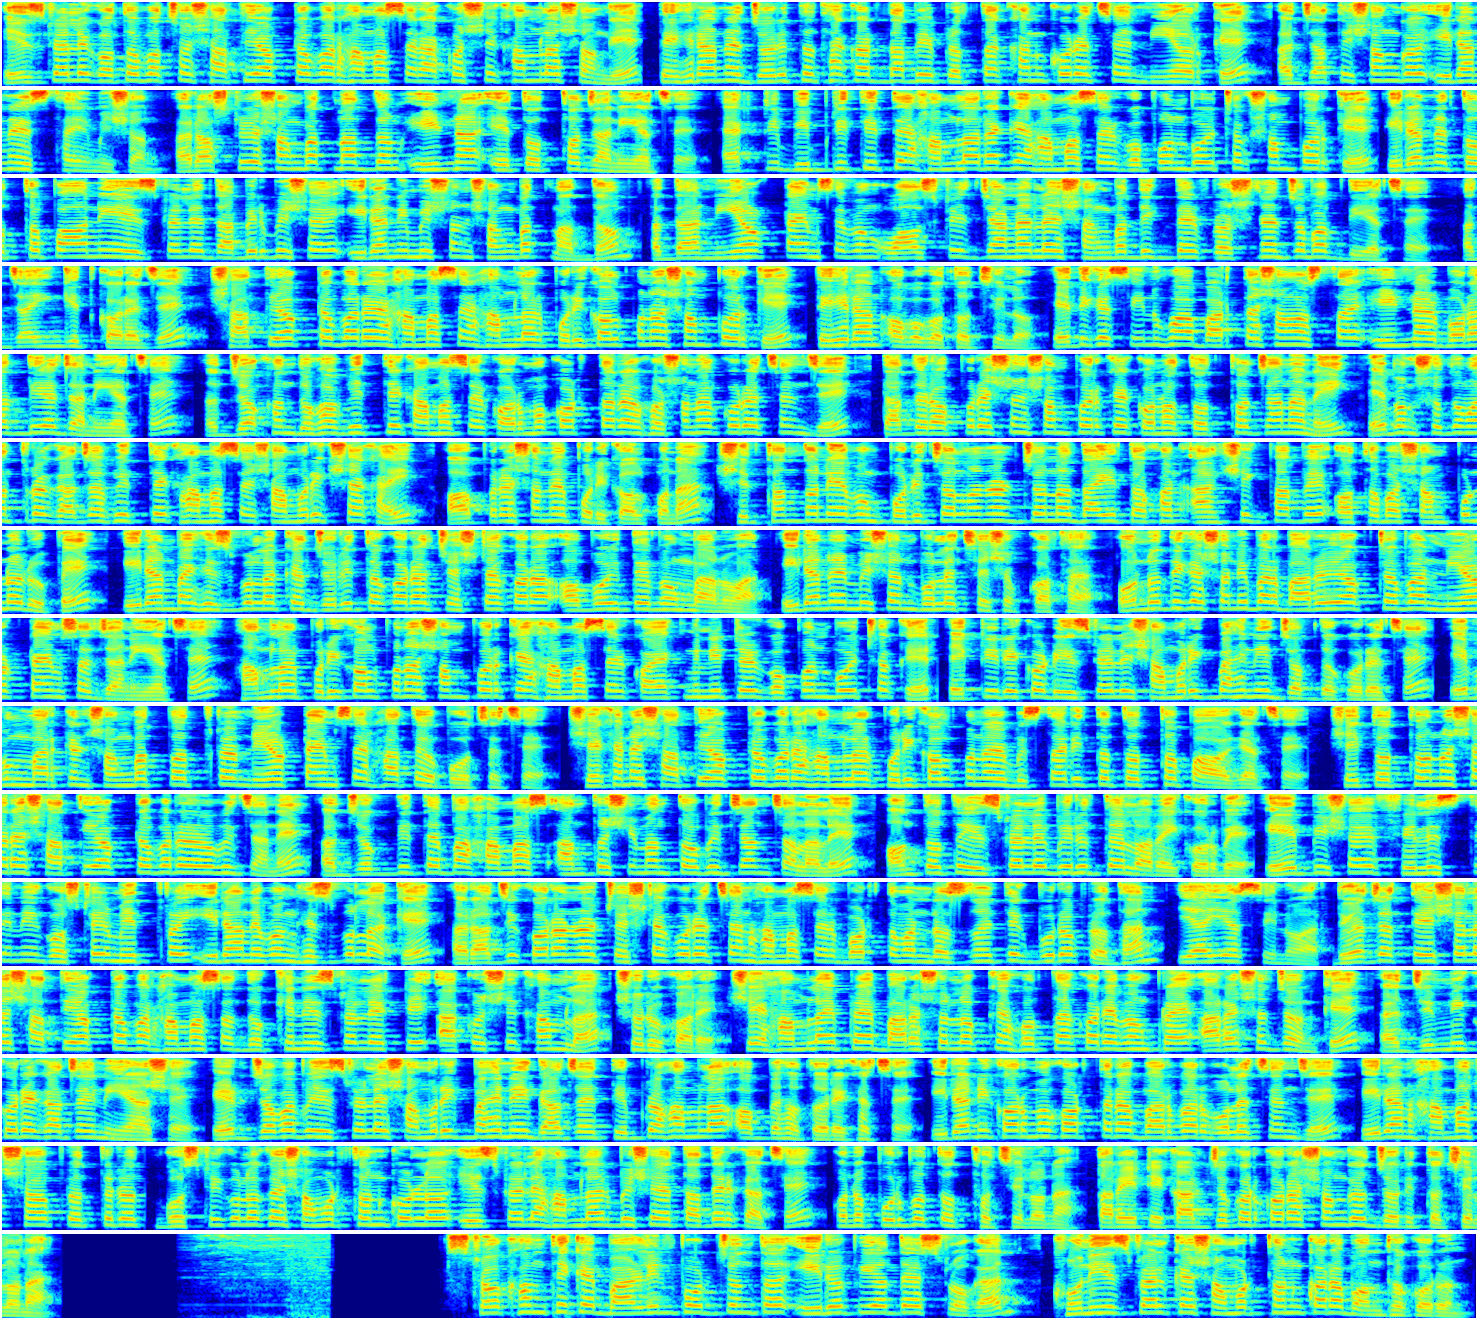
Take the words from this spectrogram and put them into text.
ইসরায়েলে গত বছর সাতই অক্টোবর হামাসের আকস্মিক হামলার সঙ্গে তেহরানের জড়িত থাকার দাবি প্রত্যাখ্যান করেছে নিউ ইয়র্কে জাতিসংঘ ইরানের স্থায়ী মিশন। রাষ্ট্রীয় সংবাদ মাধ্যম ইরনা এ তথ্য জানিয়েছে। একটি বিবৃতিতে হামলার আগে হামাসের গোপন বৈঠক সম্পর্কে ইরানের তথ্য পাওয়া নিয়ে ইসরায়েলের দাবির বিষয়ে ইরানি মিশন সংবাদ মাধ্যম দ্য নিউ ইয়র্ক টাইমস এবং ওয়াল স্ট্রিট জার্নালে সাংবাদিকদের প্রশ্নের জবাব দিয়েছে যা ইঙ্গিত করে যে সাতই অক্টোবরের হামাসের হামলার পরিকল্পনা সম্পর্কে তেহরান অবগত ছিল। এদিকে সিনহুয়া বার্তা সংস্থা ইরনার বরাত দিয়ে জানিয়েছে, যখন দোহা ভিত্তিক হামাসের কর্মকর্তারা ঘোষণা করেছেন যে তাদের অপারেশন সম্পর্কে কোনো তথ্য জানা নেই এবং শুধুমাত্র গাজা ভিত্তিক হামাসের সামরিক শাখায় অপারেশনের পরিকল্পনা, সিদ্ধান্ত নেয় এবং পরিচালনার জন্য দায়ী তখন আংশিকভাবে অথবা সম্পূর্ণরূপে ইরান বা হিজবুল্লাহকে জড়িত করার চেষ্টা করা অবৈধ এবং মানোয়ার ইরানের মিশন বলেছে এসব কথা। অন্যদিকে শনিবার বারোই অক্টোবর নিউ ইয়র্ক টাইমসে জানিয়েছে, হামলার পরিকল্পনা সম্পর্কে হামাসের কয়েক মিনিটের গোপন বৈঠকের একটি রেকর্ড ইসরায়েলি সামরিক বাহিনী জব্দ করেছে এবং মার্কিন সংবাদপত্র নিউ টাইমসের হাতেও পৌঁছেছে। সেখানে সাতই অক্টোবরে হামলার পরিকল্পনার বিস্তারিত তথ্য পাওয়া গেছে। সেই তথ্য অনুসারে সাতই অক্টোবরের অভিযানে যোগ দিতে বা হামাস আন্তঃসীমান্ত অভিযান চালালে অন্তত ইসরায়েলের বিরুদ্ধে লড়াই করবে। এ বিষয়ে ফিলিস্তিনি গোষ্ঠীর মিত্র ইরান এবং হিজবুল্লাহকে রাজি করানোর চেষ্টা করেছেন হামাসের বর্তমান রাজনৈতিক ব্যুরো প্রধান ইয়াইয়া সিনোয়ার দুই সালে সাতই অক্টোবর হামাস দক্ষিণ ইসরায়েলে একটি আকস্মিক হামলা শুরু করে। সেই হামলায় প্রায় বারোশো লোককে হত্যা করে এবং প্রায় আড়াইশো জনকে জিম্মি করে গাজায় নিয়ে আসে। এর জবাবে ইসরায়েলের সামরিক বাহিনী গাজায় তীব্র হামলা অব্যাহত রেখেছে। ইরানি কর্মকর্তারা বারবার বলেছেন যে, ইরান হামাজ সহ প্রতিরোধ গোষ্ঠীগুলোকে সমর্থন করলেও ইসরায়েলে হামলার বিষয়ে তাদের কাছে কোনো পূর্ব তথ্য ছিল না। তারা এটি কার্যকর করার সঙ্গে জড়িত ছিল না। স্টকহোম থেকে বার্লিন পর্যন্ত ইউরোপীয়দের স্লোগান, খুনি ইসরায়েলকে সমর্থন করা বন্ধ করুন।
